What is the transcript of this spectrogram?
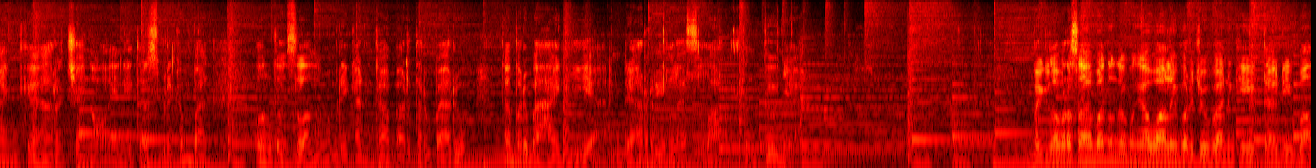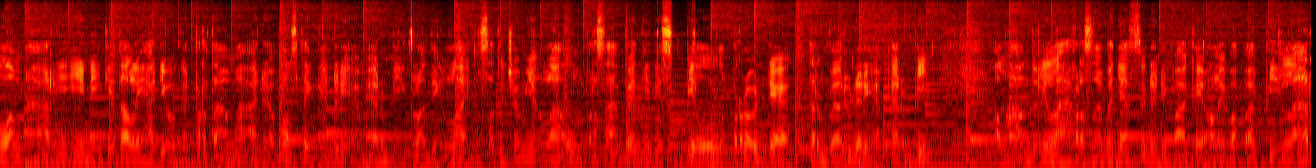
agar channel ini terus berkembang untuk selalu memberikan kabar terbaru, kabar bahagia dari Leslar tentunya. Baiklah persahabat untuk mengawali perjumpaan kita di malam hari ini Kita lihat di unggahan pertama ada postingan dari MRB Clothing Line. Satu jam yang lalu persahabat ini spill produk terbaru dari MRB Alhamdulillah persahabatnya sudah dipakai oleh Papa Bilar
